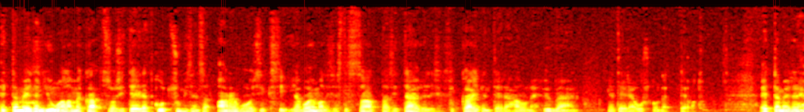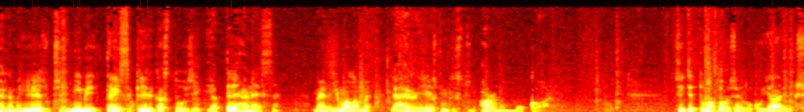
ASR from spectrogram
että meidän Jumalamme katsoisi teidät kutsumisensa arvoisiksi ja voimallisesti saattaisi täydelliseksi kaiken teidän halunne hyvään ja teidän uskonne teot että meidän Herramme Jeesuksen nimi teissä kirkastuisi ja te hänessä, meidän Jumalamme ja Herran Jeesuksen Kristuksen armon mukaan. Sitten tullaan toiseen lukuun, ja yksi.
